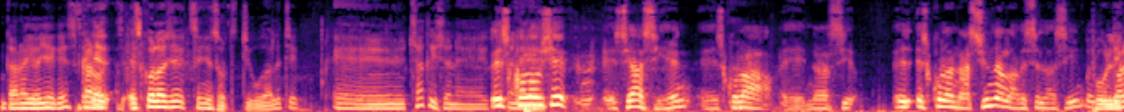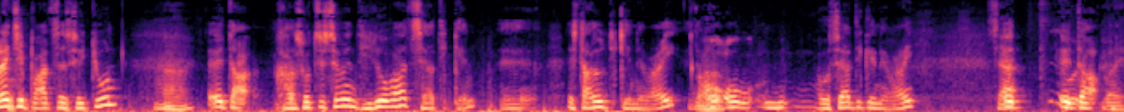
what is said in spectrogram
garai horiek, ez? Claro, Zein- Eskola horiek zein sortitxik udaletxik? eh, txaki zen, eh, Eskola zen, hoxek, eh, zea eskola, eh, nazio, eh, eskola nazionala bezala bai, Publiko. udalentzi patzen zituen, Aha. eta jasotze zeben diru bat zeatiken, eh, estadutiken bai, Ah. o, o, o zeatiken bai, Osea, Et, eta, bai.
